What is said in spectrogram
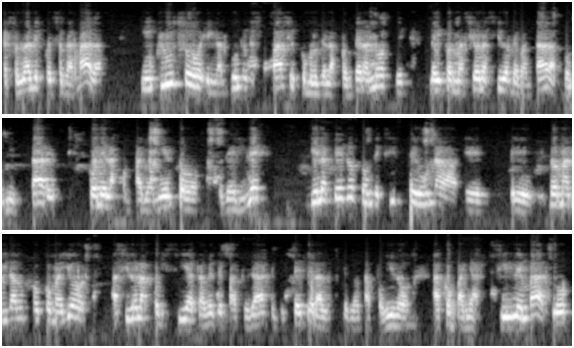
personal de Fuerzas Armadas, incluso en algunos espacios como los de la frontera norte, la información ha sido levantada por militares con el acompañamiento del INEC. Y en aquellos donde existe una eh, normalidad un poco mayor, ha sido la policía a través de patrullajes, etcétera, los que nos ha podido acompañar. Sin embargo,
